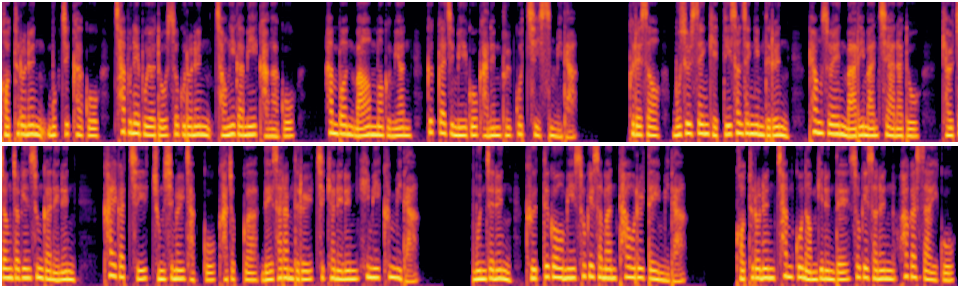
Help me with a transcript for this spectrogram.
겉으로는 묵직하고 차분해 보여도 속으로는 정의감이 강하고 한번 마음 먹으면 끝까지 밀고 가는 불꽃이 있습니다. 그래서 무술생 개띠 선생님들은 평소엔 말이 많지 않아도 결정적인 순간에는 칼같이 중심을 잡고 가족과 내 사람들을 지켜내는 힘이 큽니다. 문제는 그 뜨거움이 속에서만 타오를 때입니다. 겉으로는 참고 넘기는데 속에서는 화가 쌓이고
